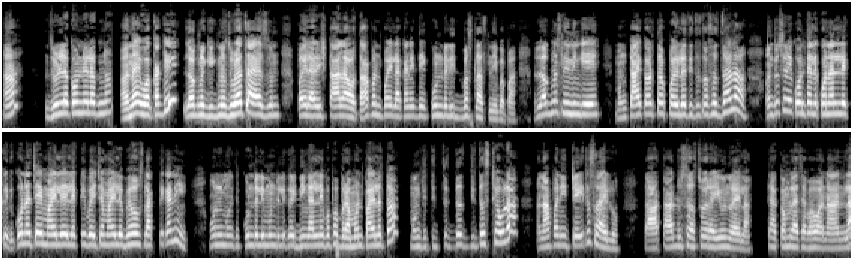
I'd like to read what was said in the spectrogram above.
आ? जुळलं कोण नाही लग्न? नाही व काकी लग्न गिग्न जुळायचं आहे अजून. पहिला रिश्ता आला होता पण पहिला का नाही ते कुंडलीत बसलाच नाही बापा. लग्नच नाही निघे. मग काय करतं? पहिलं तिथं तसंच झालं. आणि दुसरे कोणत्याला कोणाला कोणाच्या कोणाच्याही मायले लेकी बाईच्या मायले भेवच लागते का नाही म्हणून मग ते कुंडली मुंडली काही निघाली नाही बापा ब्राह्मण पाहिलं तर. मग ते तिथं तिथंच ठेवलं. आणि आपण इच्छा इथंच राहिलो. तर आता दुसरा सोयरा येऊन राहिला. त्या कमलाच्या भावानं आणला.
